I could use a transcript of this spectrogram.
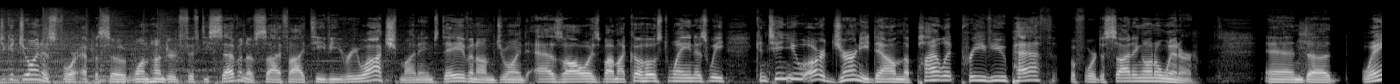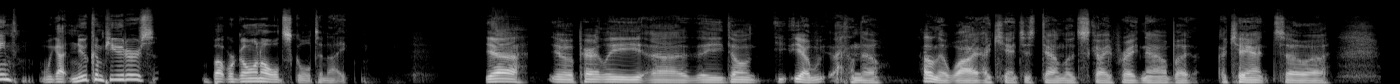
Glad you could join us for episode 157 of Sci Fi TV Rewatch. My name's Dave, and I'm joined, as always, by my co host Wayne as we continue our journey down the pilot preview path before deciding on a winner. And uh, Wayne, we got new computers, but we're going old school tonight. Yeah, you know, apparently uh, they don't. Yeah, I don't know. I don't know why I can't just download Skype right now, but I can't. So, uh,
